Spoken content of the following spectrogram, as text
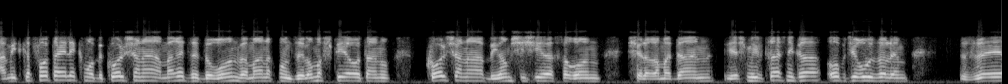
המתקפות האלה, כמו בכל שנה, אמר את זה דורון ואמר נכון, זה לא מפתיע אותנו. כל שנה, ביום שישי האחרון של הרמדאן, יש מבצע שנקרא אופ ג'רוזלם. זה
